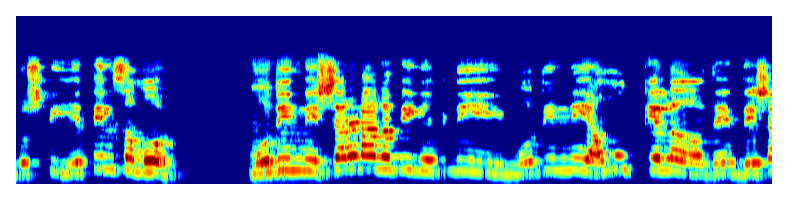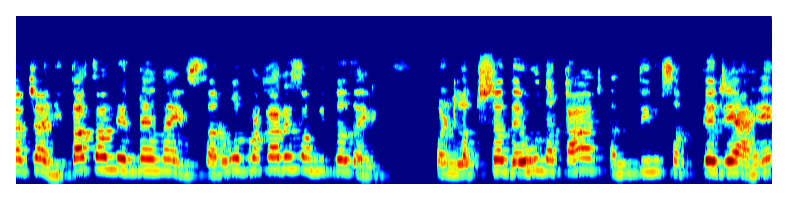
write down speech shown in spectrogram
गोष्टी येतील समोर मोदींनी शरणागती घेतली मोदींनी अमुक केलं ते देशाच्या हिताचा निर्णय नाही सर्व प्रकारे सांगितलं जाईल पण लक्ष देऊ नका अंतिम सत्य जे आहे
